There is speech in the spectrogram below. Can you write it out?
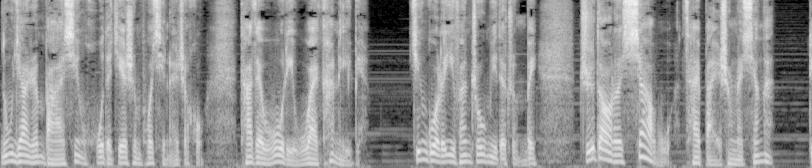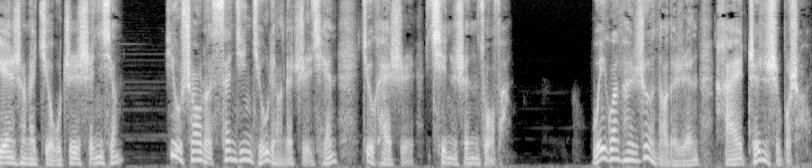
农家人把姓胡的接生婆请来之后，他在屋里屋外看了一遍，经过了一番周密的准备，直到了下午才摆上了香案，点上了九支神香，又烧了三斤九两的纸钱，就开始亲身做法。围观看热闹的人还真是不少，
